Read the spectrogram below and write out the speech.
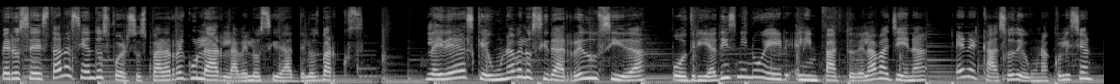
pero se están haciendo esfuerzos para regular la velocidad de los barcos. La idea es que una velocidad reducida podría disminuir el impacto de la ballena en el caso de una colisión.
